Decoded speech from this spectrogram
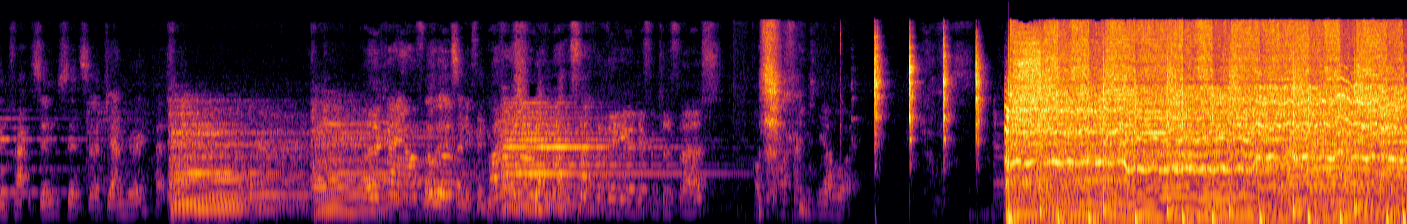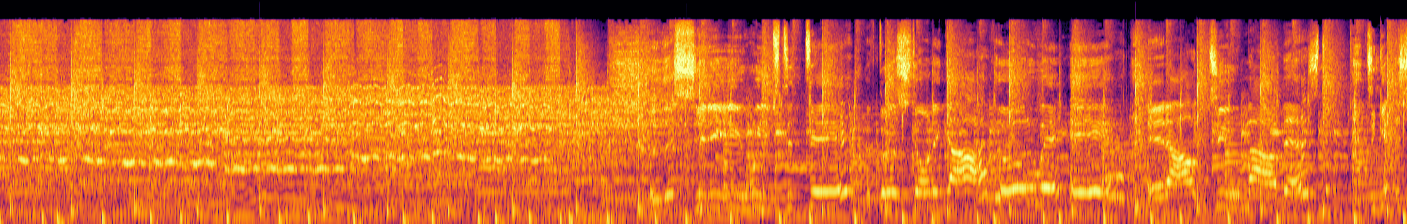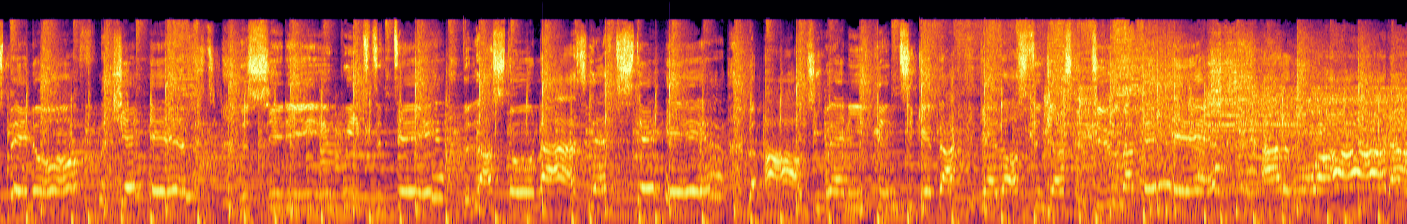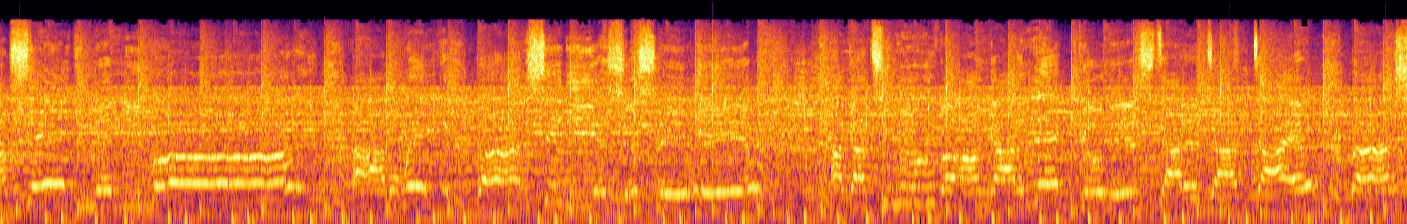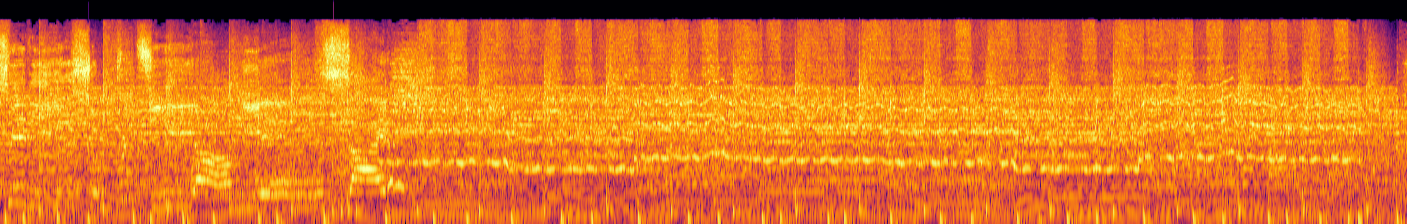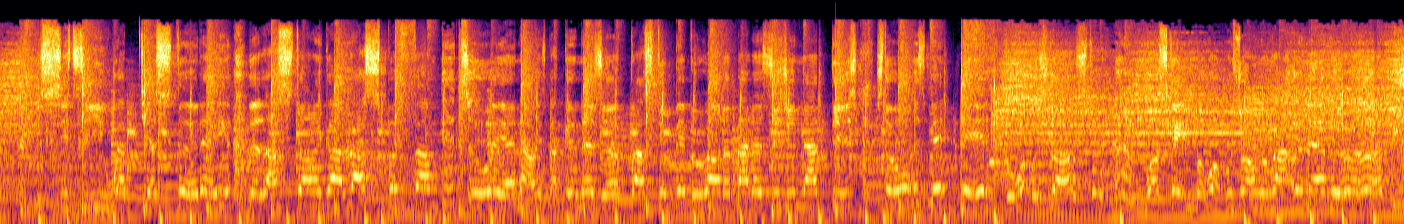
been practicing since uh, January. Actually. Okay, I've No, got it's the- only been- I know I'm going to make the second video different to the first. I'll put my friends the other way. The city weeps today. The first stone it got thrown away, and I'll do my last stone has left to stay, but I'll do anything to get back, get lost, and just do my thing. The last star got lost but found its way. And now he's back and there's a plastic paper on the bad decision that this stone has made. But what was lost was gained, but what was wrong or right will never be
